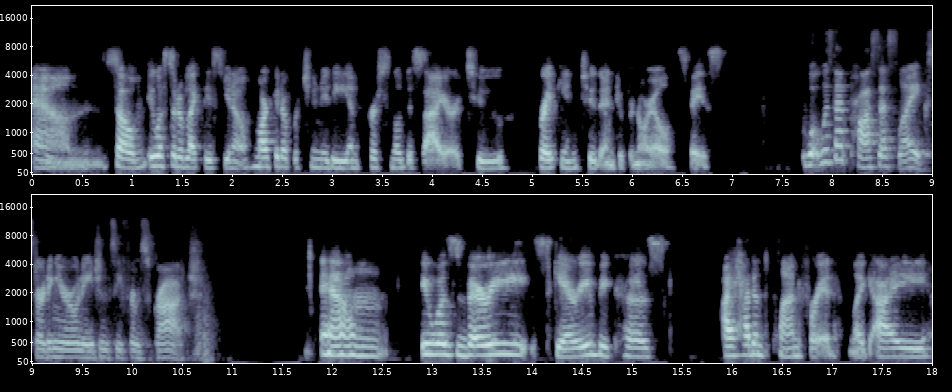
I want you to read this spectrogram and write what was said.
Um, so it was sort of like this, you know, market opportunity and personal desire to break into the entrepreneurial space. What was that process like starting your own agency from scratch? Um, it was very scary because I hadn't planned for it. Like I,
